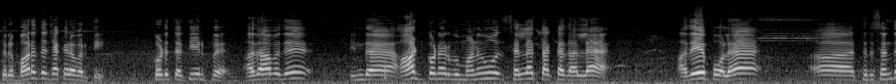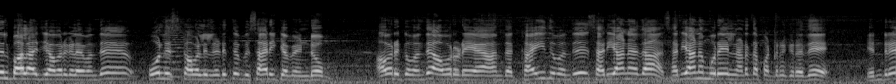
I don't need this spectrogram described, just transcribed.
திரு பரத சக்கரவர்த்தி கொடுத்த தீர்ப்பு. அதாவது இந்த ஆட்கொணர்வு மனு செல்லத்தக்கதல்ல. அதே போல் திரு செந்தில் பாலாஜி அவர்களை வந்து போலீஸ் காவலில் எடுத்து விசாரிக்க வேண்டும். அவருக்கு வந்து அவருடைய அந்த கைது வந்து சரியானதான் சரியான முறையில் நடத்தப்பட்டிருக்கிறது. என்று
